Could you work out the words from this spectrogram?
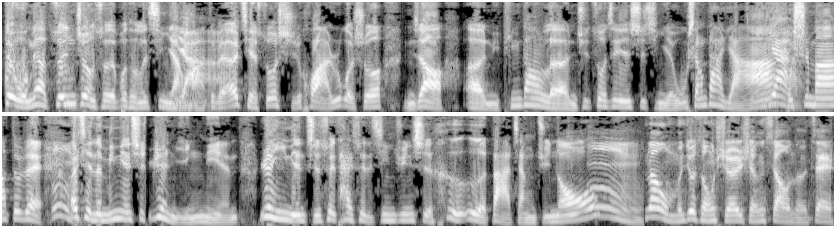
对，我们要尊重所有不同的信仰嘛，呀对不对？而且说实话，如果说你知道，呃，你听到了，你去做这件事情也无伤大雅，呀不是吗？对不对？而且呢，明年是壬寅年，壬寅年值岁太岁的金君是赫恶大将军哦。嗯，那我们就从十二生肖呢，在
